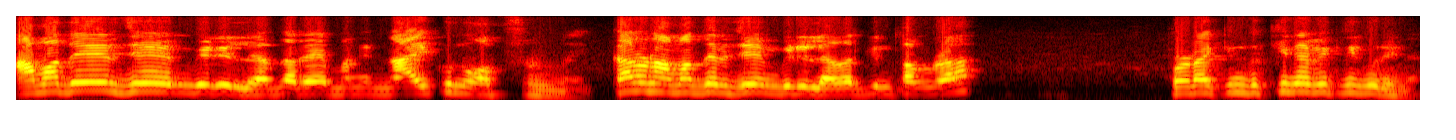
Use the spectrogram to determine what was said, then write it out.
আমাদের যে এমবিডি লেদারে মানে নাই কোনো অপশন নাই। কারণ আমাদের যে এমবিডি লেদার কিন্তু আমরা প্রোডাক্ট কিন্তু কিনা বিক্রি করি না।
